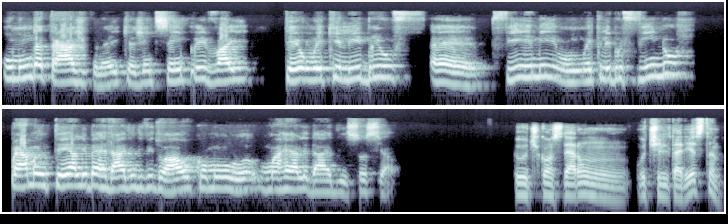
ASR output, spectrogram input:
o mundo é trágico, né? E que a gente sempre vai ter um equilíbrio é, firme, um equilíbrio fino para manter a liberdade individual como uma realidade social. Tu te considera um utilitarista?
